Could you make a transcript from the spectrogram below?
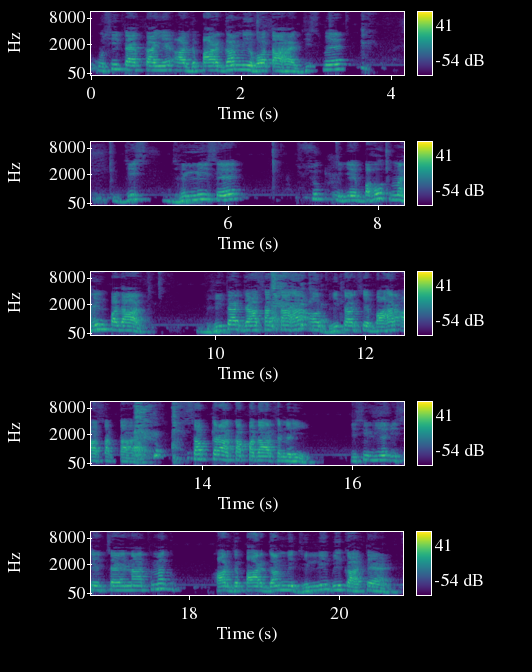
उसी टाइप का ये अर्धपारगम्य होता है, जिसमें जिस झिल्ली से ये बहुत महीन पदार्थ भीतर जा सकता है और भीतर से बाहर आ सकता है। सब तरह का पदार्थ नहीं। इसीलिए इसे चयनात्मक अर्धपारगम्य झिल्ली भी कहते हैं।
